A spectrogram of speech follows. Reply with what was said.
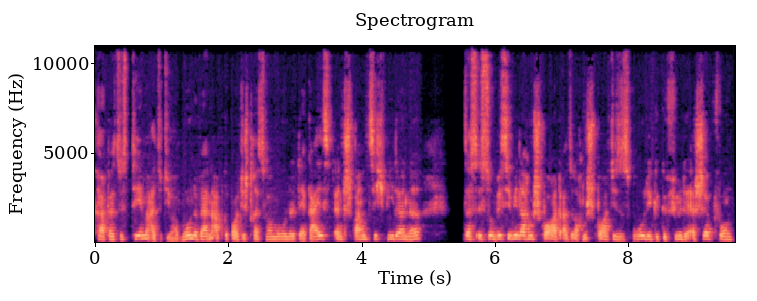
Körpersysteme, also die Hormone werden abgebaut, die Stresshormone, der Geist entspannt sich wieder, ne? Das ist so ein bisschen wie nach dem Sport. Also nach dem Sport dieses wohlige Gefühl der Erschöpfung,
